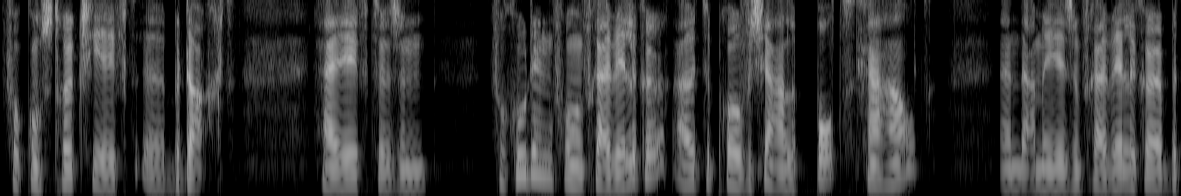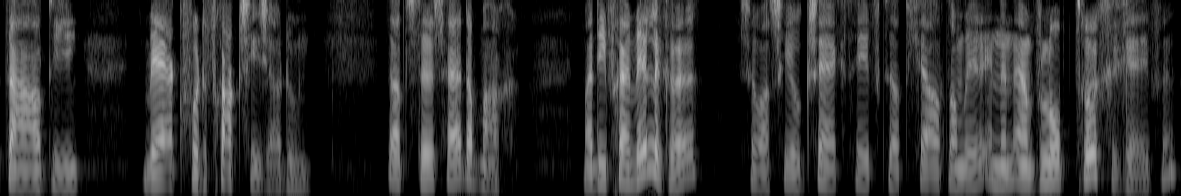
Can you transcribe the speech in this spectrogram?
voor constructie heeft uh, bedacht. Hij heeft dus een vergoeding voor een vrijwilliger uit de provinciale pot gehaald. En daarmee is een vrijwilliger betaald die werk voor de fractie zou doen. Dat is dus, hè, dat mag. Maar die vrijwilliger, zoals hij ook zegt, heeft dat geld dan weer in een envelop teruggegeven.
